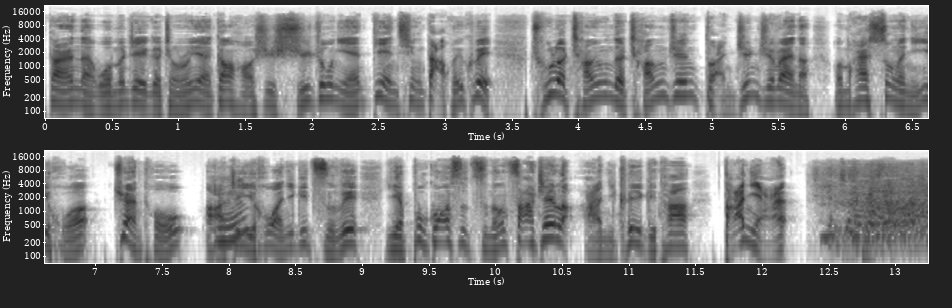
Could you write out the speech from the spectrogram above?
当然呢，我们这个整容院刚好是十周年店庆大回馈，除了常用的长针、短针之外呢，我们还送了你一盒卷头啊。这以后啊，你给紫薇也不光是只能扎针了啊，你可以给她打捻。”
